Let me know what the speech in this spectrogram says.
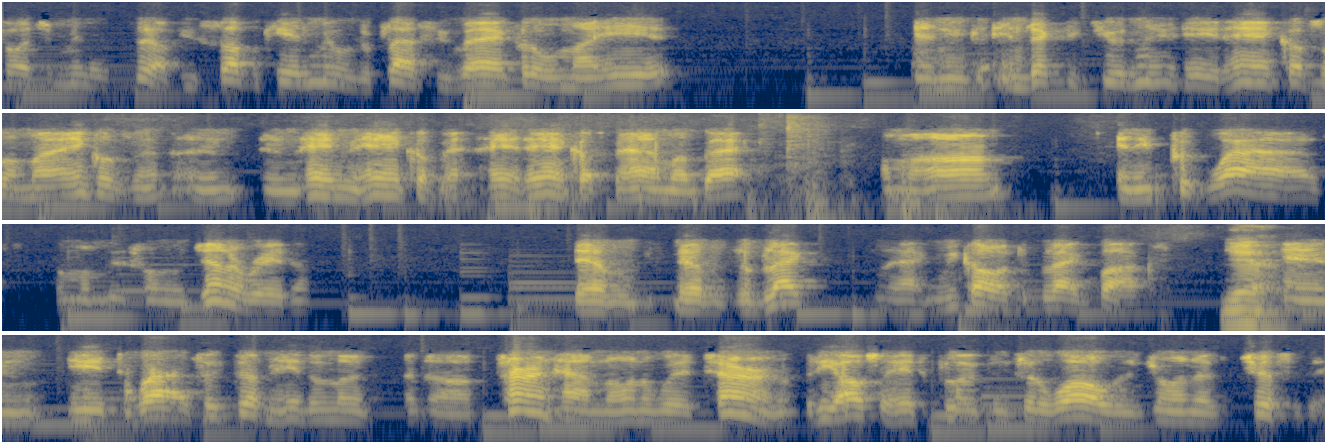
tortured me himself. He suffocated me with a plastic bag put over my head. and he electrocuted me. He had handcuffs on my ankles and, and, and had me handcuffed, had handcuffs behind my back, on my arm, and he put wires from a, from a generator. There was, there was the black, we call it the black box. Yeah. And he had the wires hooked up and had a little uh, turn handle on it where it turned, but he also had to plug into the wall with drawing electricity.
